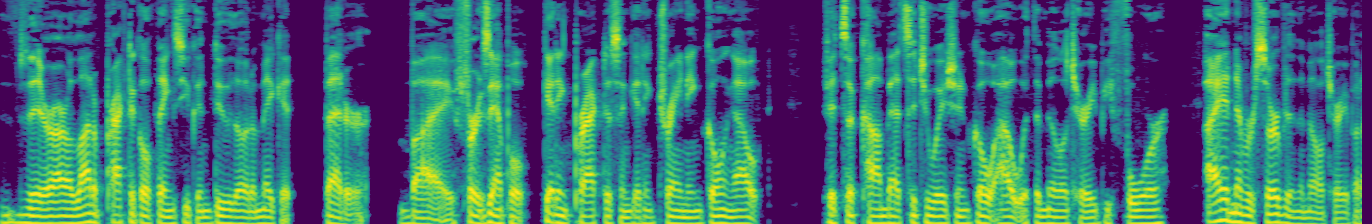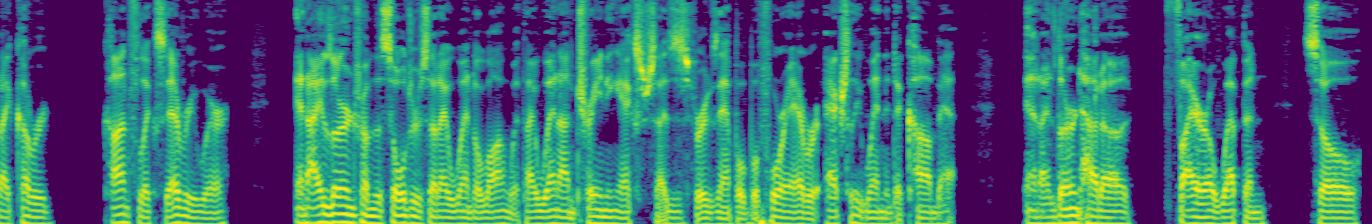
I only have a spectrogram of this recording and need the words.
There are a lot of practical things you can do though to make it better by, for example, getting practice and getting training, going out. If it's a combat situation, go out with the military before. I had never served in the military, but I covered conflicts everywhere. And I learned from the soldiers that I went along with. I went on training exercises, for example, before I ever actually went into combat and I learned how to fire a weapon. So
